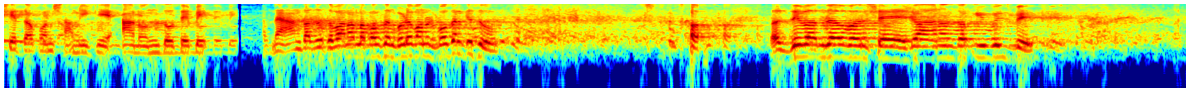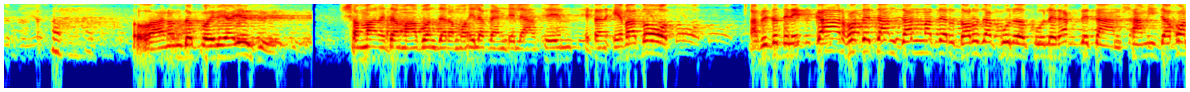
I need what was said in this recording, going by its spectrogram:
সে তখন স্বামীকে আনন্দ দেবে। আপনি আন্দাজে সোবান আল্লাহ বলছেন, বুড়ো মানুষ বলছেন কিছু? জীবন যৌবন শেষ। ও আনন্দ কি বুঝবে? ও আনন্দ করে আইছে সম্মানিত মা বোন যারা মহিলা প্যান্ডেলে আছেন, এটা এবাদত। আপনি যদি নেককার হতে চান, জান্নাতের দরজা খুলে খুলে রাখতে চান, স্বামী যখন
